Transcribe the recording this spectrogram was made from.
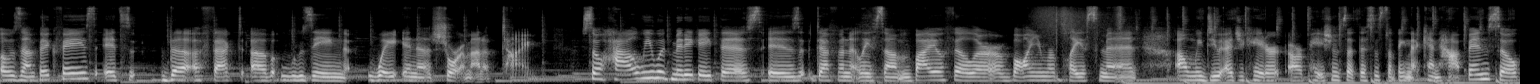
Ozempic face. It's the effect of losing weight in a short amount of time. So how we would mitigate this is definitely some biofiller, volume replacement. Um, we do educate our, our, patients that this is something that can happen. So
